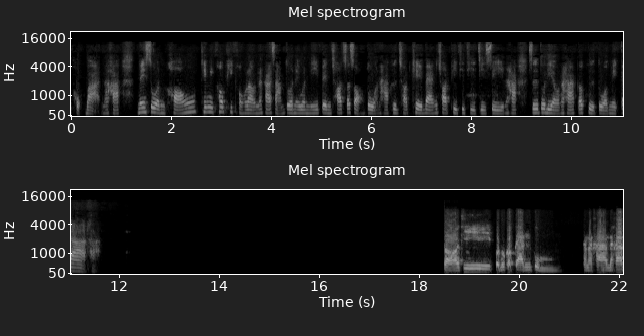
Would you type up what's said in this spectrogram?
76 บาทนะคะ ในส่วนของเทคนิค Pick ของเรานะคะ 3 ตัวในวันนี้เป็นช็อตซะ2ตัวนะคะ คือช็อต K-Bank ช็อต PTT GC นะคะ ซื้อตัวเดียวนะคะ ก็คือตัวเมกาค่ะ ต่อที่ผลประกอบการกลุ่มธนาคารนะครับ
